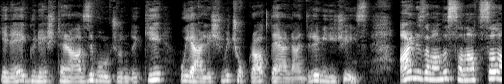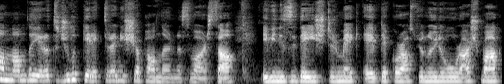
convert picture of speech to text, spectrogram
gene Güneş terazi burcundaki bu yerleşimi çok rahat değerlendirebileceğiz. Aynı zamanda sanatsal anlamda yaratıcılık gerektiren iş yapanlarınız varsa evinizi değiştirmek, ev dekorasyonuyla uğraşmak,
